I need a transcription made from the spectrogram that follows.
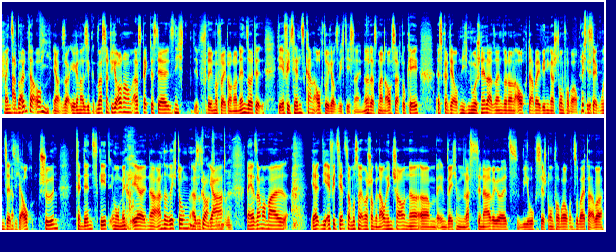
Ich meine, sie Aber könnte auch, wie? ja, genau, sie, was natürlich auch noch ein Aspekt ist, der ist nicht, den man vielleicht auch noch nennen sollte, die Effizienz kann auch durchaus wichtig sein. Ne? Dass man auch sagt, okay, es könnte ja auch nicht nur schneller sein, sondern auch dabei weniger Strom verbrauchen. Richtig. Ist ja grundsätzlich ja. auch schön. Tendenz geht im Moment ja. eher in eine andere Richtung. Also ja, naja, sagen wir mal, ja, die Effizienz, da muss man immer schon genau hinschauen, ne? ähm, in welchem Lastszenario jetzt, wie hoch ist der Stromverbrauch und so weiter. Aber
